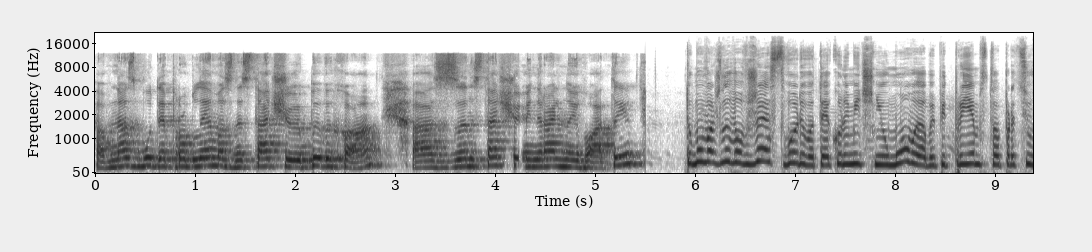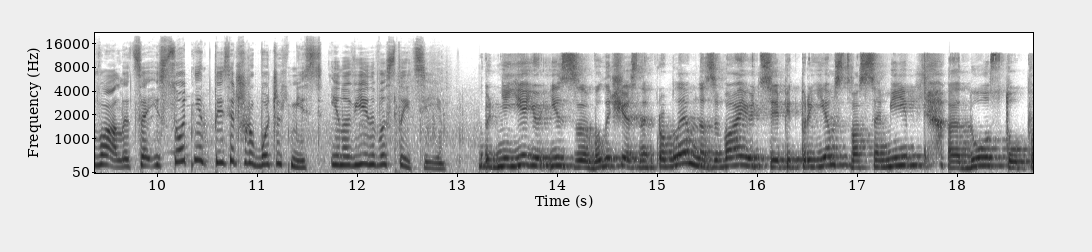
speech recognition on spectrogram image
В нас буде проблема з нестачею ПВХ, з нестачею мінеральної вати. Тому важливо вже створювати економічні умови, аби підприємства працювали. Це і сотні тисяч робочих місць, і нові інвестиції. Однією із величезних проблем називають підприємства самі е, доступ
